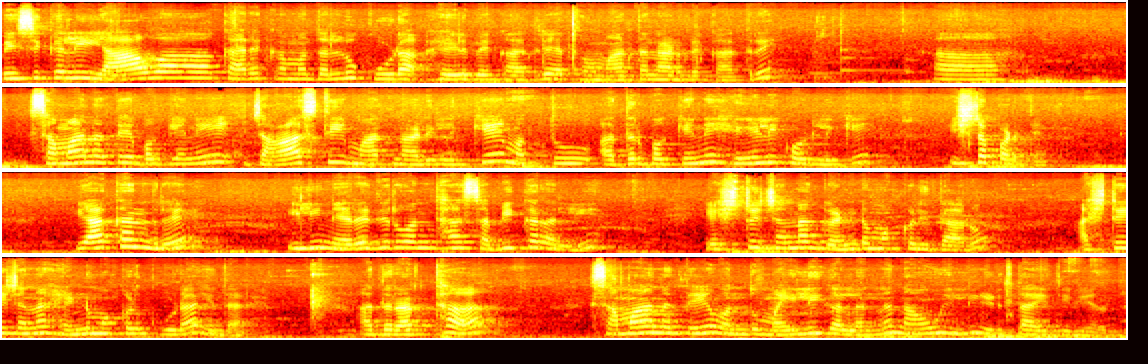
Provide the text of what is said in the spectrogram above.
ಬೇಸಿಕಲಿ ಯಾವ ಕಾರ್ಯಕ್ರಮದಲ್ಲೂ ಕೂಡ ಹೇಳಬೇಕಾದ್ರೆ ಅಥವಾ ಮಾತನಾಡಬೇಕಾದ್ರೆ ಸಮಾನತೆ ಬಗ್ಗೆನೇ ಜಾಸ್ತಿ ಮಾತನಾಡಲಿಕ್ಕೆ ಮತ್ತು ಅದರ ಬಗ್ಗೆನೇ ಹೇಳಿಕೊಡಲಿಕ್ಕೆ ಇಷ್ಟಪಡ್ತೇನೆ. ಯಾಕಂದರೆ ಇಲ್ಲಿ ನೆರೆದಿರುವಂತಹ ಸಭಿಕರಲ್ಲಿ ಎಷ್ಟು ಜನ ಗಂಡು ಮಕ್ಕಳಿದ್ದಾರೋ ಅಷ್ಟೇ ಜನ ಹೆಣ್ಣು ಮಕ್ಕಳು ಕೂಡ ಇದ್ದಾರೆ. ಅದರ ಅರ್ಥ ಸಮಾನತೆಯ ಒಂದು ಮೈಲಿಗಲ್ಲನ್ನು ನಾವು ಇಲ್ಲಿ ಇಡ್ತಾ ಇದ್ದೀವಿ ಅಂತ.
